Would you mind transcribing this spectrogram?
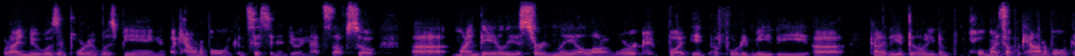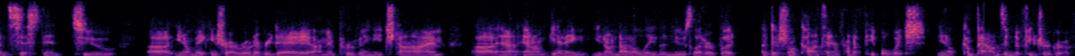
what I knew was important was being accountable and consistent in doing that stuff. So uh, mine daily is certainly a lot of work, but it afforded me the uh, kind of the ability to hold myself accountable and consistent to uh, you know, making sure I wrote every day. I'm improving each time, uh, and, and, I'm getting, you know, not only the newsletter but additional content in front of people, which you know compounds into future growth.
